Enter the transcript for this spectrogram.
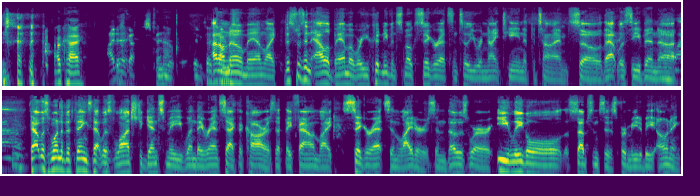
Okay. I just got suspended. So I don't know, man. Like this was in Alabama where you couldn't even smoke cigarettes until you were 19 at the time. So that was even uh, Oh, wow. that was one of the things that was launched against me when they ransacked the car is that they found like cigarettes and lighters and those were illegal substances for me to be owning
